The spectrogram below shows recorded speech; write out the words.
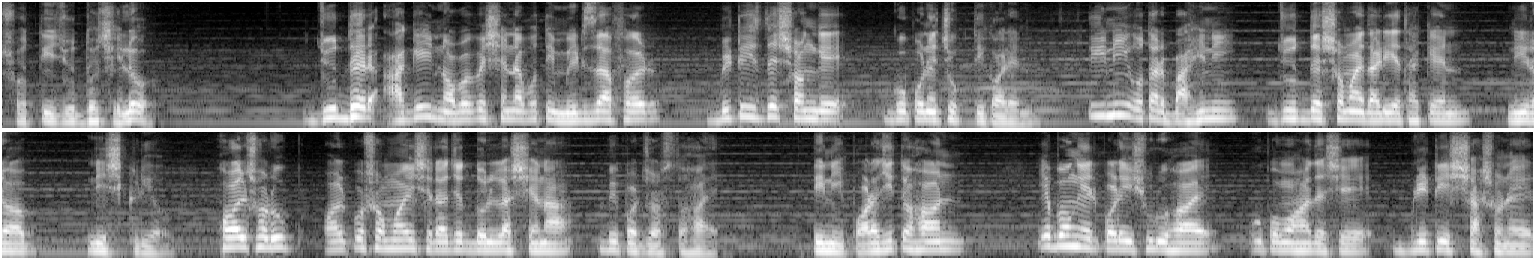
সত্যি যুদ্ধ ছিল? যুদ্ধের আগেই নবাবের সেনাপতি মির্জাফর ব্রিটিশদের সঙ্গে গোপনে চুক্তি করেন। তিনি ও তার বাহিনী যুদ্ধের সময় দাঁড়িয়ে থাকেন নীরব, নিষ্ক্রিয়। ফলস্বরূপ, অল্প সময়ে সিরাজউদ্দৌল্লার সেনা বিপর্যস্ত হয়। তিনি পরাজিত হন এবং এরপরেই শুরু হয় উপমহাদেশে ব্রিটিশ শাসনের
